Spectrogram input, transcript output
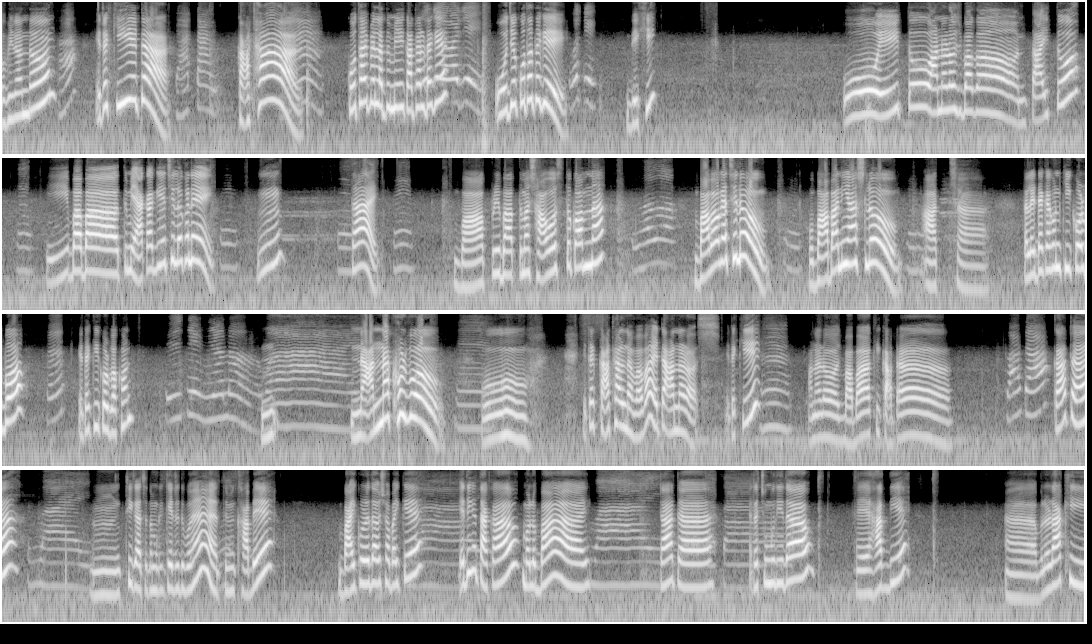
অভিনন্দন। এটা কি এটা? কাঁঠাল। কোথায় পেলা তুমি এই কাঁঠালটাকে? ও যে কোথা থেকে? দেখি। ও এই তো আনারস বাগান। তাই তো? ই বাবা তুমি একা গিয়েছিলে ওখানে? হুম? তাই? বাপরে বাপ তোমার সাহস তো কম না? বাবাও গেছিল? ও বাবা নিয়ে আসলো? আচ্ছা। তাহলে এটাকে এখন কি করব? এটা কি করব এখন? রান্না করব? ও এটা কাঁঠাল না বাবা এটা আনারস। এটা কি? আনারস বাবা কি কাটা? কাটা? হুম ঠিক আছে তোমাকে কেটে দেবো হ্যাঁ তুমি খাবে। বাই করে দাও সবাইকে। এদিকে তাকাও বলো বাই। টাটা। একটা চুমু দিয়ে দাও। হাত দিয়ে বলো রাখি।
